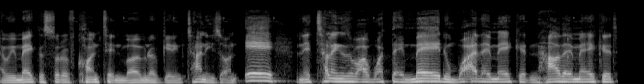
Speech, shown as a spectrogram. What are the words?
And we make this sort of content moment of getting tunnies on air, and they're telling us about what they made and why they make it and how they make it.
